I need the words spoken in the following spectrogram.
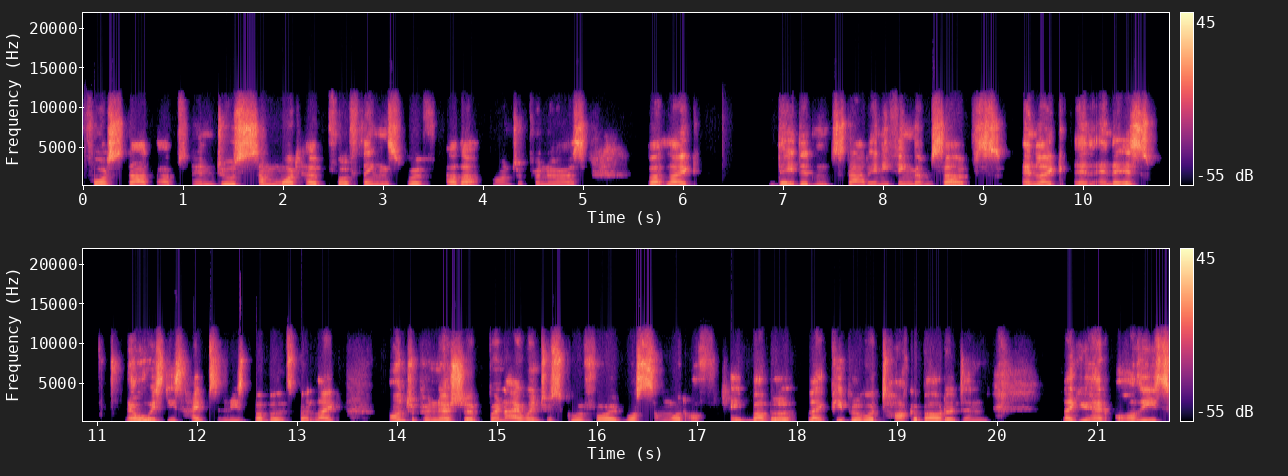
for startups and do somewhat helpful things with other entrepreneurs. But like, they didn't start anything themselves. And like and, and there is there are always these hypes and these bubbles but like entrepreneurship when i went to school for it was somewhat of a bubble. Like people would talk about it and like you had all these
